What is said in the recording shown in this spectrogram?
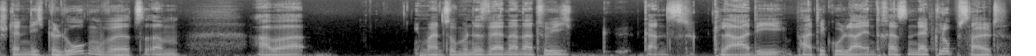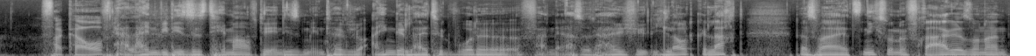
ständig gelogen wird, ähm, aber ich meine, zumindest werden dann natürlich ganz klar die Partikularinteressen der Clubs halt verkauft. Ja, allein wie dieses Thema auf der in diesem Interview eingeleitet wurde, fand, also da habe ich wirklich laut gelacht. Das war jetzt nicht so eine Frage, sondern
